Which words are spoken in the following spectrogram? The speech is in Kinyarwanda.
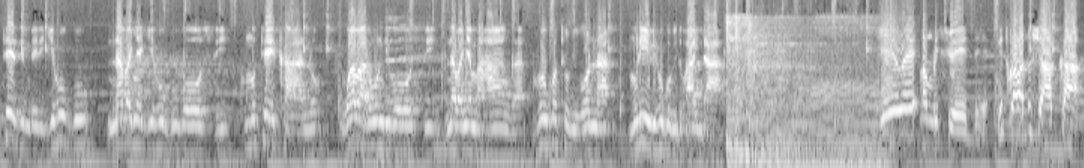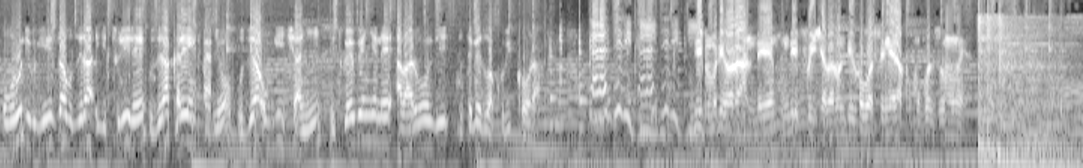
guteza imbere igihugu n'abanyagihugu bose ku mutekano w'abarundi bose n'abanyamahanga nk'uko tubibona muri ibi bihugu biduhaye indahabwo yewe mba muri suwede nitwaba dushaka uburundi bwiza buzira igiturire buzira akarenganyo buzira ubwicanyi ni twebwe nyine abarundi dutegerezwa kubikora. Ndi muri horande ndifuje abarundi ko bose ntera ku mugozi umwe.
